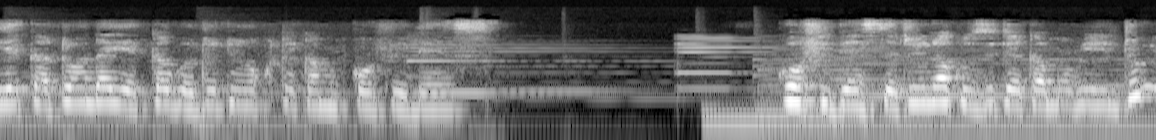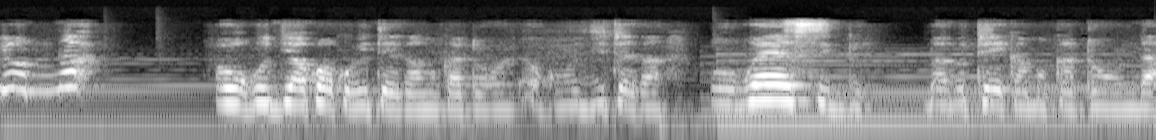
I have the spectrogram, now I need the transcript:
ye katonda yekka gwe tutulina okuteeka mu confidence. Confidence tetulina kuziteeka mu bintu byonna okugjako okubiteeka mu katonda okugiteeka obwesige babuteeka mu katonda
